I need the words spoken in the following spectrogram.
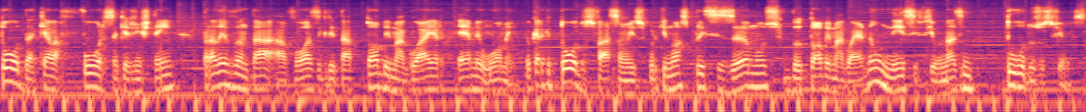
toda aquela força que a gente tem para levantar a voz e gritar: Tobey Maguire é meu homem. Eu quero que todos façam isso, porque nós precisamos do Tobey Maguire, não nesse filme, mas em todos os filmes.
